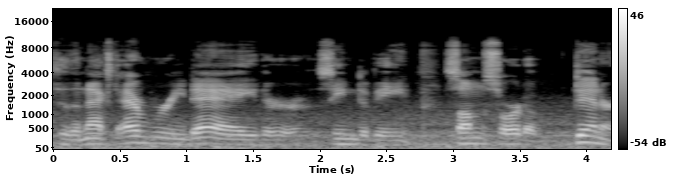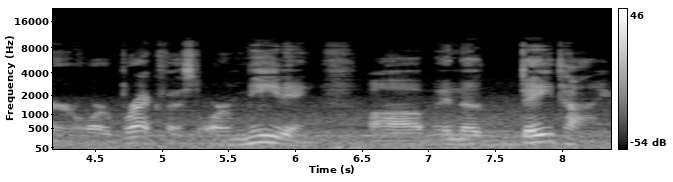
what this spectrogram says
to the next every day, there seemed to be some sort of dinner or breakfast or meeting um, in the daytime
